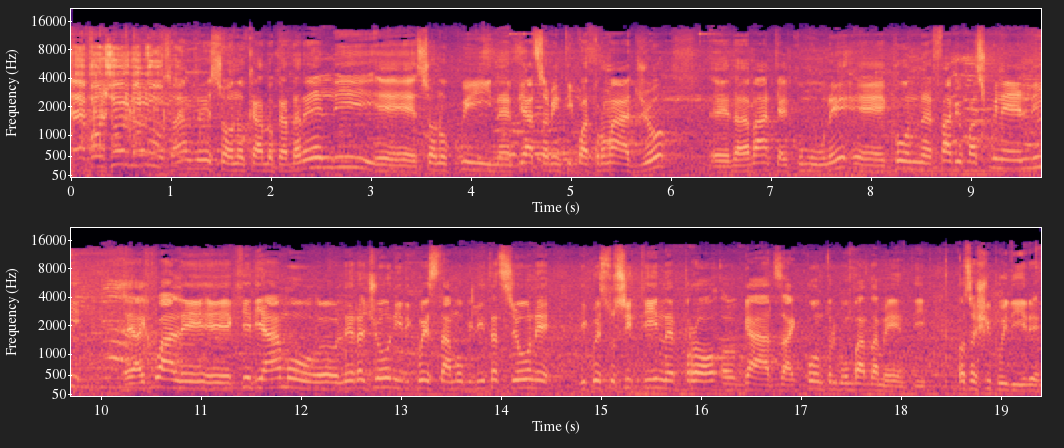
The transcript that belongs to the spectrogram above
Eh, buongiorno a tutti. Salve, sono Carlo Cardarelli, eh, sono qui in piazza 24 maggio eh, davanti al comune eh, con Fabio Pasquinelli eh, al quale eh, chiediamo eh, le ragioni di questa mobilitazione, di questo sit-in pro Gaza contro i bombardamenti. Cosa ci puoi dire?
